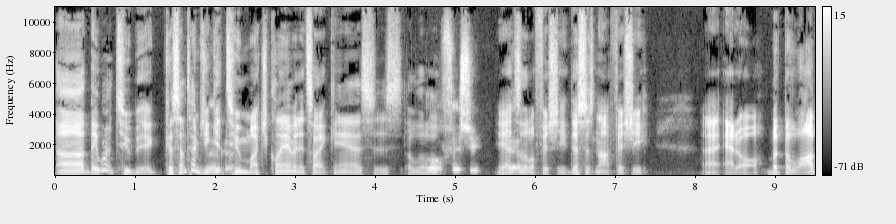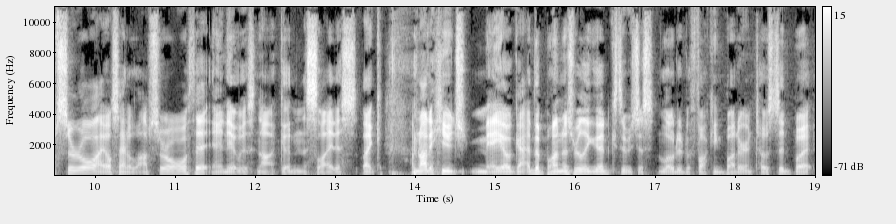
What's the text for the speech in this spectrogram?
Uh, they weren't too big because sometimes you get too much clam and it's like, eh, this is a A little, little fishy. yeah, it's a little fishy. This is not fishy uh, at all. But the lobster roll, I also had a lobster roll with it, and it was not good in the slightest. Like, I'm not a huge mayo guy. The bun was really good because it was just loaded with fucking butter and toasted, but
